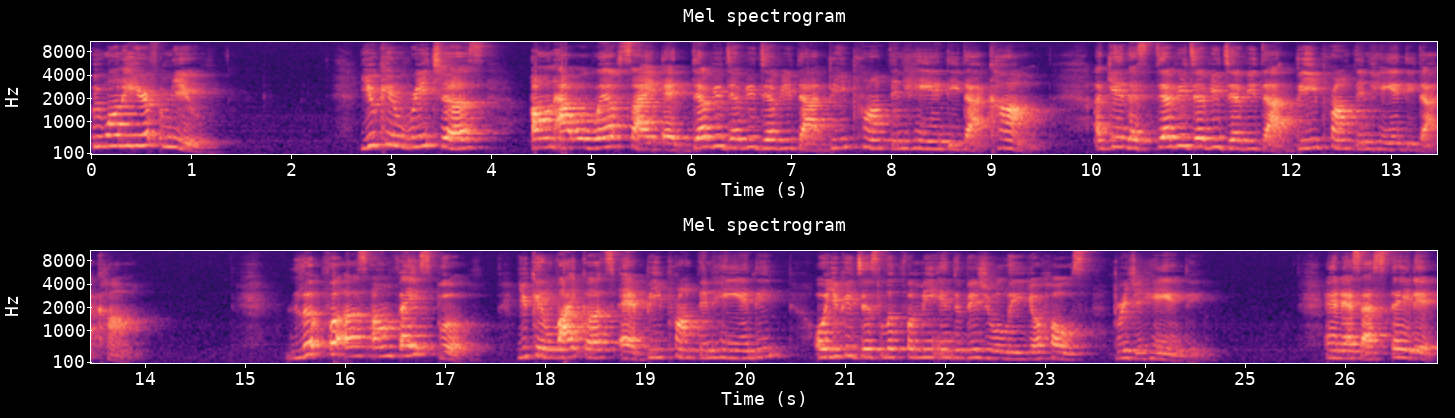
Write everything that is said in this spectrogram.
We want to hear from you. You can reach us on our website at www.bepromptandhandy.com. Again, that's www.bepromptandhandy.com. Look for us on Facebook. You can like us at Be Prompt and Handy, or you can just look for me individually, your host, Bridget Handy. And as I stated,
